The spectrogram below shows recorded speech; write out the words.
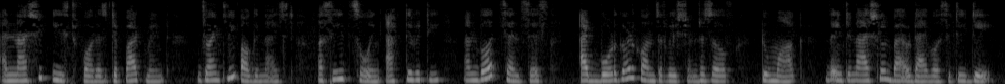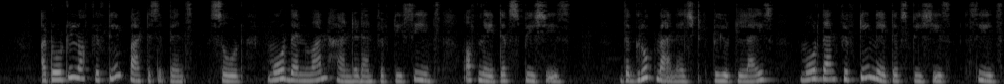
and Nashik East Forest Department jointly organized a seed sowing activity and bird census at Borgad Conservation Reserve to mark the International Biodiversity Day. A total of 15 participants sowed more than 150 seeds of native species. The group managed to utilize more than 15 native species seeds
